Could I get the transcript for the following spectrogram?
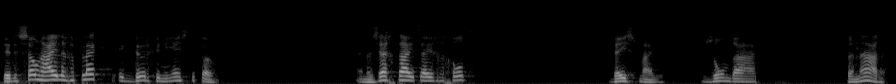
dit is zo'n heilige plek, ik durf hier niet eens te komen. En dan zegt hij tegen God, wees mij zondaar genadig.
